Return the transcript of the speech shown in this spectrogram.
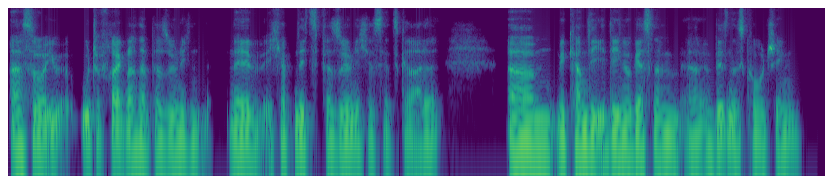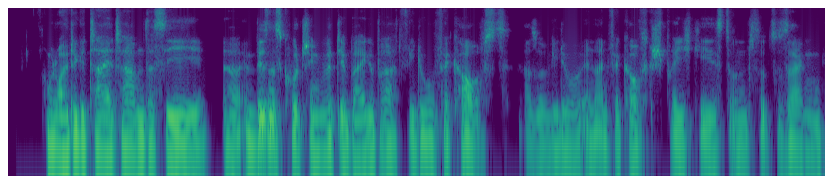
Achso, Ute fragt nach einer persönlichen. Nee, ich habe nichts Persönliches jetzt gerade. Ähm, mir kam die Idee nur gestern im, äh, im Business Coaching wo Leute geteilt haben, dass sie äh, im Business Coaching wird dir beigebracht, wie du verkaufst, also wie du in ein Verkaufsgespräch gehst und sozusagen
